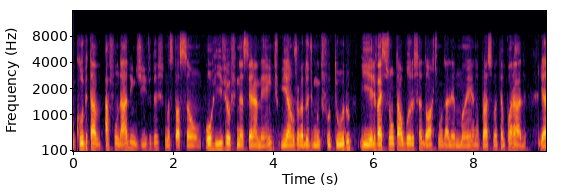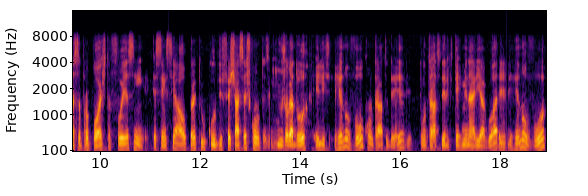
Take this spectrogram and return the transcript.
O clube está afundado em dívidas, uma situação horrível financeiramente, e é um jogador de muito futuro. E ele vai se juntar ao Borussia Dortmund da Alemanha na próxima temporada. E essa proposta foi assim essencial para que o clube fechasse as contas. E o jogador, ele renovou o contrato dele, o contrato dele que terminaria agora, ele renovou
